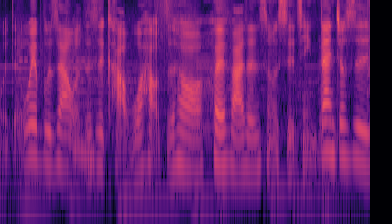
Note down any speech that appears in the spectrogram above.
我的，我也不知道我这次考不好之后会发生什么事情，但就是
